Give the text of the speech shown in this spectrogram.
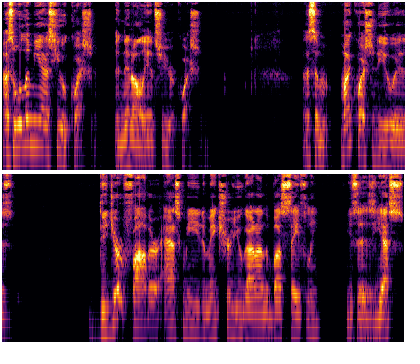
I said, "Well, let me ask you a question, and then I'll answer your question." I said, "My question to you is, did your father ask me to make sure you got on the bus safely?" He says, "Yes."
